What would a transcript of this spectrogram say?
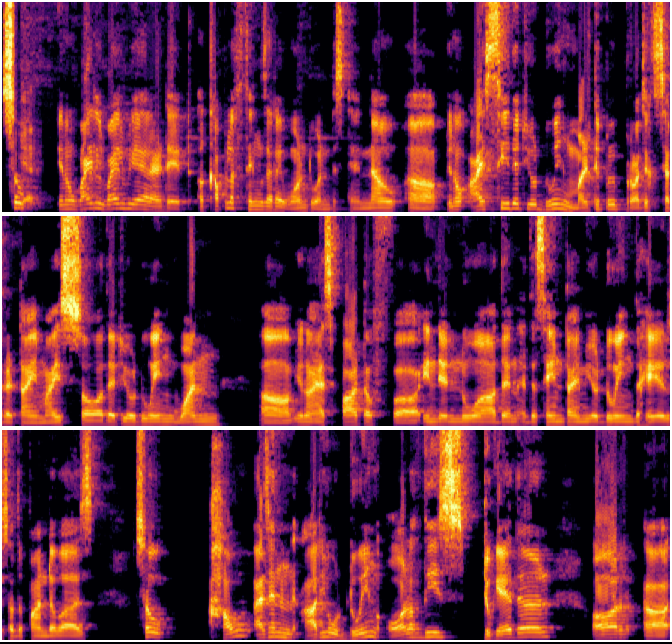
so yeah. you know, while while we are at it, a couple of things that I want to understand now. Uh, you know, I see that you're doing multiple projects at a time. I saw that you're doing one uh, you know, as part of uh, Indian Noir. Then at the same time, you're doing the Heirs of the Pandavas. So, how, as in, are you doing all of these together? Or uh,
